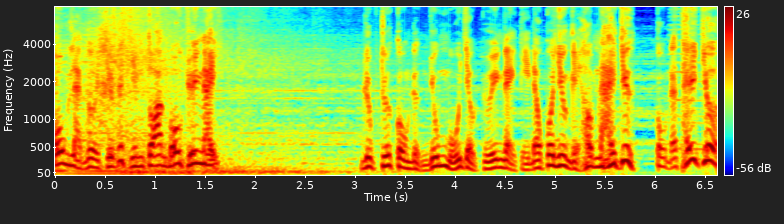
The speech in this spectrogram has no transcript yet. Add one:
Con là người chịu trách nhiệm toàn bộ chuyện này. Lúc trước con đừng nhúng mũi vào chuyện này Thì đâu có như ngày hôm nay chứ. Con đã thấy chưa?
